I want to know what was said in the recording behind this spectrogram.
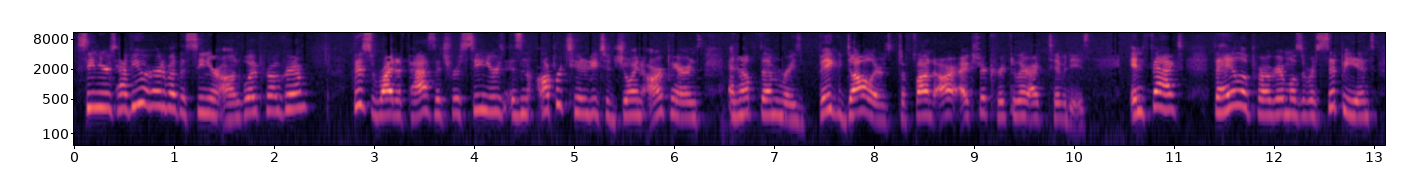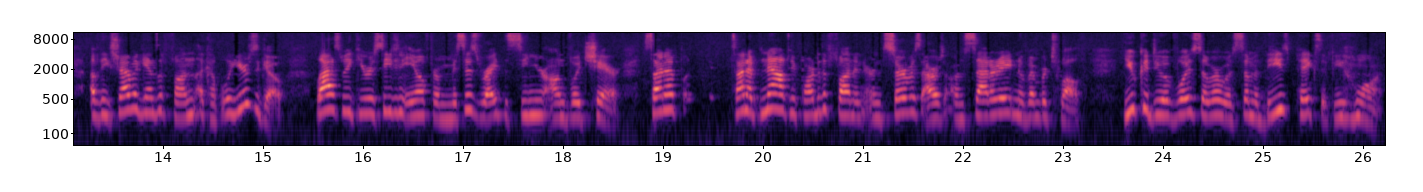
Seniors, have you heard about the Senior Envoy program? This rite of passage for seniors is an opportunity to join our parents and help them raise big dollars to fund our extracurricular activities. In fact, the HALO program was a recipient of the Extravaganza Fund a couple of years ago. Last week, you received an email from Mrs. Wright, the Senior Envoy Chair. Sign up, sign up now to be part of the fund and earn service hours on Saturday, November 12th. You could do a voiceover with some of these picks if you want.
